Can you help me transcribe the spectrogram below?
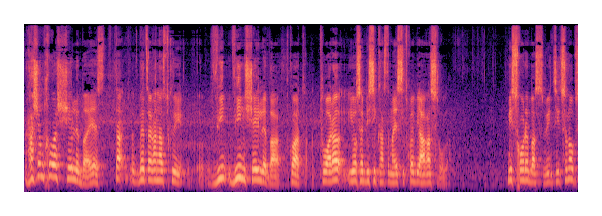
რა შემთხვევაში შეიძლება ეს? და მე წეგანას თქვი ვინ ვინ შეიძლება თქვა თუ არა იოსების იქასტმა ეს სიტყვები აღასრულა. მის ხორებას ვინც იცნობს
